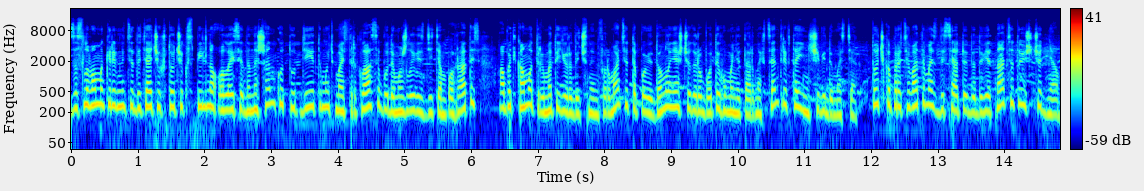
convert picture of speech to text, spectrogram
За словами керівниці дитячих точок спільно Олесі Денишенко, тут діятимуть майстер-класи, буде можливість дітям погратись, а батькам отримати юридичну інформацію та повідомлення щодо роботи гуманітарних центрів та інші відомості. Точка працюватиме з 10 до 19 щодня.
